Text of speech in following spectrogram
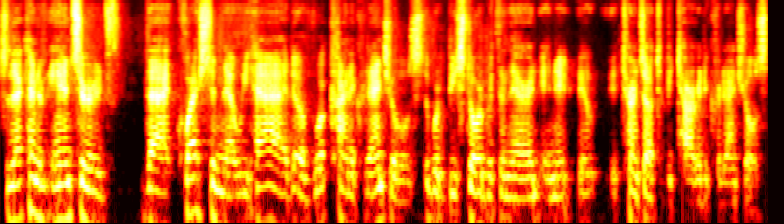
So that kind of answered that question that we had of what kind of credentials would be stored within there. And, and it, it, it, turns out to be targeted credentials.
